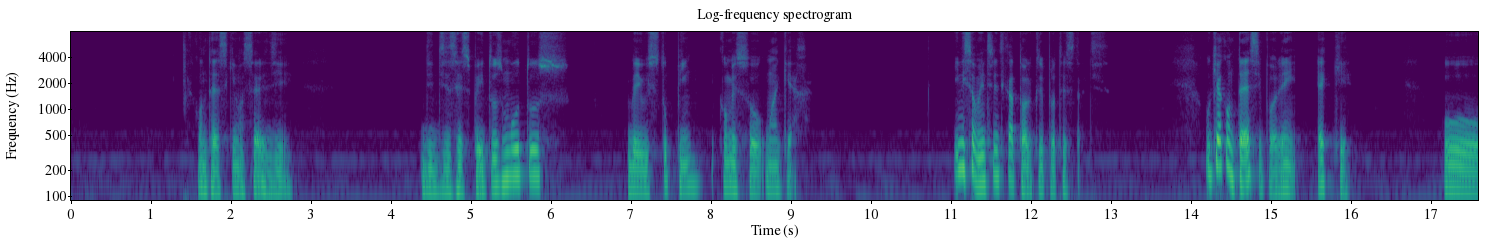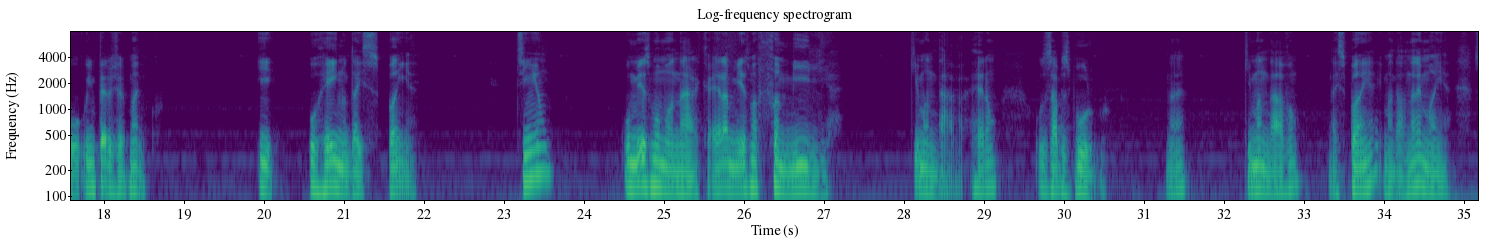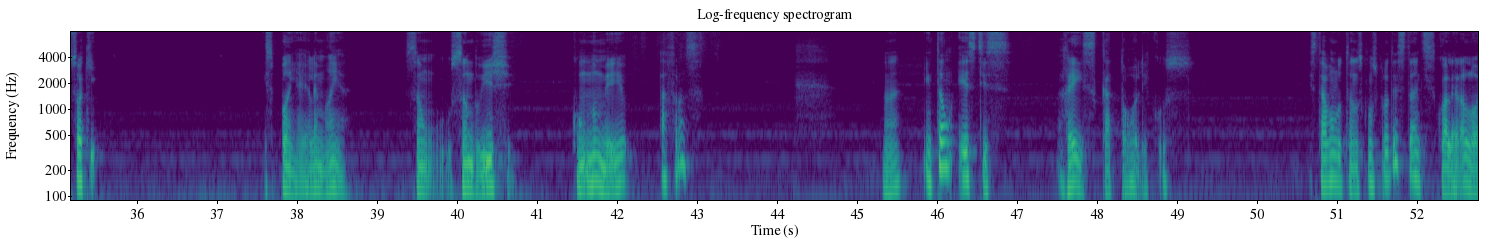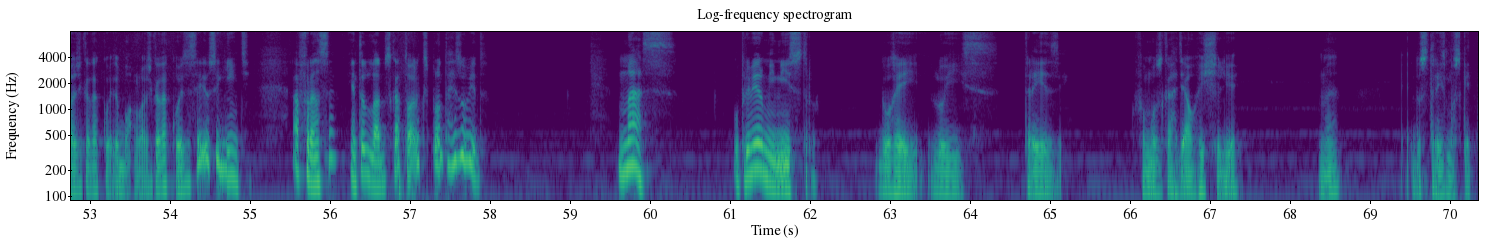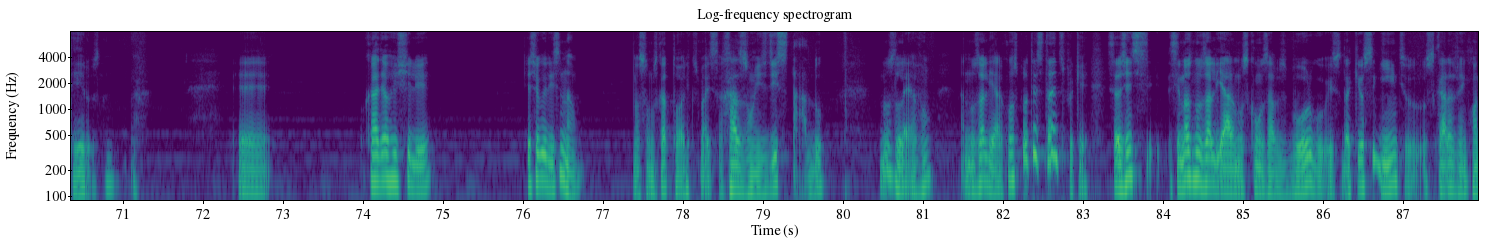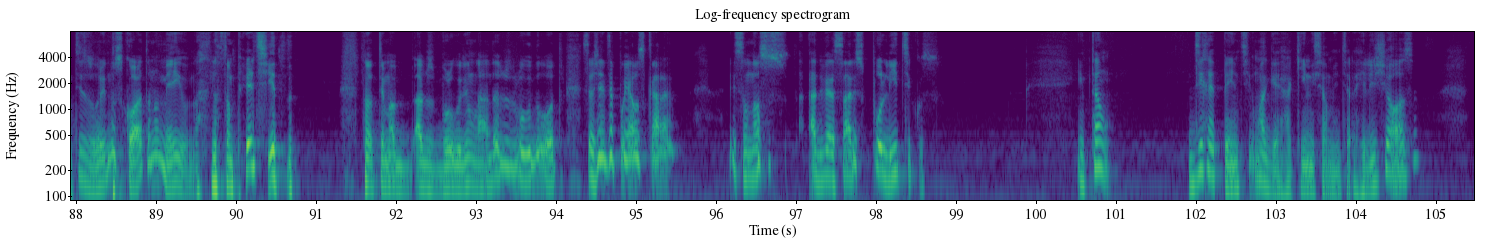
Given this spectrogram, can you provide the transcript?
acontece que uma série de, de desrespeitos mútuos veio estupim e começou uma guerra. Inicialmente entre católicos e protestantes. O que acontece, porém, é que o, o Império Germânico e o Reino da Espanha tinham o mesmo monarca, era a mesma família que mandava, eram os Habsburgo né, que mandavam na Espanha e mandavam na Alemanha. Só que Espanha e Alemanha são o sanduíche com no meio a França. Né? Então, estes reis católicos estavam lutando com os protestantes. Qual era a lógica da coisa? Bom, a lógica da coisa seria o seguinte: a França entra do lado dos católicos, pronto, está resolvido. Mas o primeiro-ministro do rei Luís XIII, o famoso cardeal Richelieu, né? dos três mosqueteiros, né? é, o cardeal Richelieu ele chegou e disse: não, nós somos católicos, mas razões de Estado nos levam a nos aliar com os protestantes, porque se a gente, se nós nos aliarmos com os Habsburgo, isso daqui é o seguinte: os caras vêm com a tesoura e nos cortam no meio, nós, nós estamos perdidos. Nós temos Habsburgo de um lado, Habsburgo do outro. Se a gente apoiar os caras, eles são nossos adversários políticos. Então, de repente, uma guerra que inicialmente era religiosa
